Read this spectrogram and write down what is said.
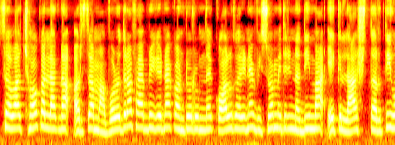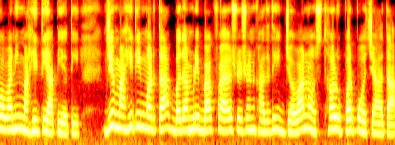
સવા છ કલાકના અરસામાં વડોદરા ફાયર બ્રિગેડના કંટ્રોલ રૂમને કોલ કરીને વિશ્વામિત્રી નદીમાં એક લાશ તરતી હોવાની માહિતી આપી હતી. જે માહિતી મળતા બદામડી બાગ ફાયર સ્ટેશન ખાતેથી જવાનો સ્થળ ઉપર પહોંચ્યા હતા.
